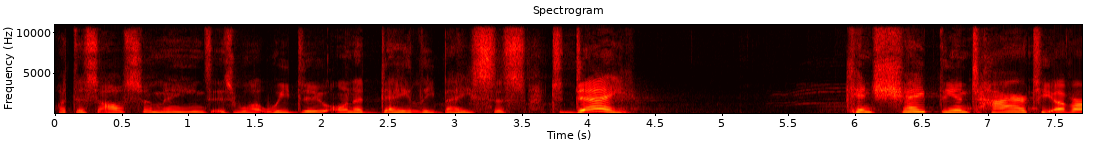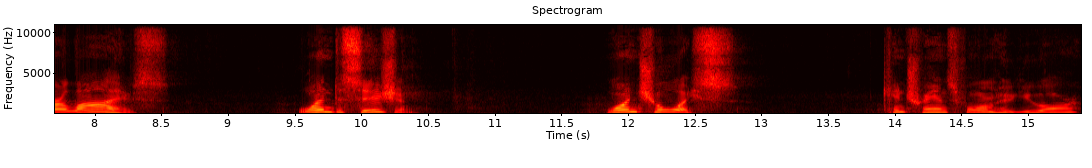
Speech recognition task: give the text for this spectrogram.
What this also means is what we do on a daily basis today can shape the entirety of our lives. One decision, one choice can transform who you are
